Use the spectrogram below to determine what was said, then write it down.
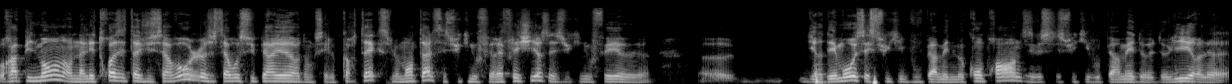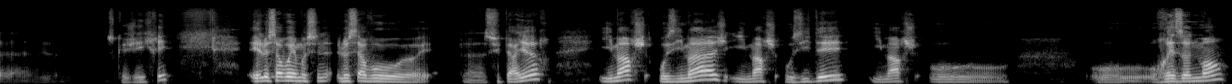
rapidement, on a les trois étages du cerveau. Le cerveau supérieur, donc c'est le cortex, le mental, c'est celui qui nous fait réfléchir, c'est celui qui nous fait euh, euh, dire des mots, c'est celui qui vous permet de me comprendre, c'est celui qui vous permet de, lire ce que j'ai écrit. Et le cerveau émotionnel, le cerveau euh, euh, supérieur, il marche aux images, il marche aux idées, il marche au, raisonnement.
